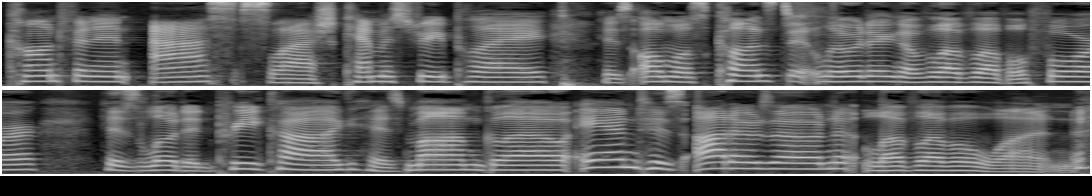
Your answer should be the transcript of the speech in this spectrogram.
confident ass slash chemistry play, his almost constant loading of love level 4, his loaded precog, his mom glow, and his AutoZone love level 1.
